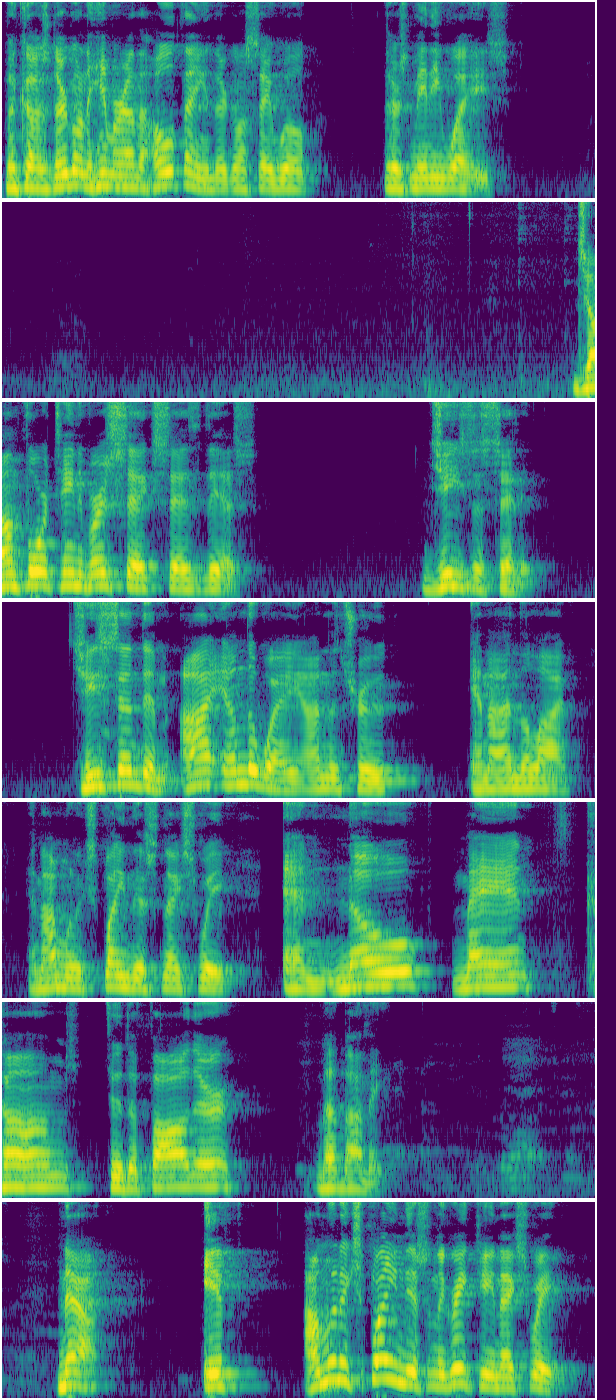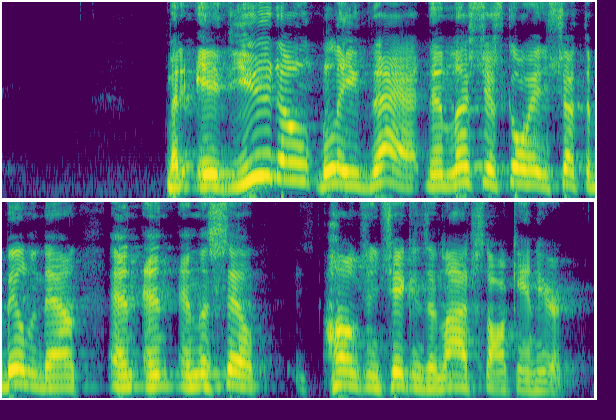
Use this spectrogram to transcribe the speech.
Because they're going to hem around the whole thing and they're going to say, well, there's many ways. John 14 verse 6 says this. Jesus said it. Jesus said to them, I am the way, I'm the truth, and I'm the life. And I'm going to explain this next week. And no man comes to the Father but by me. Now, if I'm going to explain this in the Greek to you next week. But if you don't believe that, then let's just go ahead and shut the building down and, and, and let's sell hogs and chickens and livestock in here.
